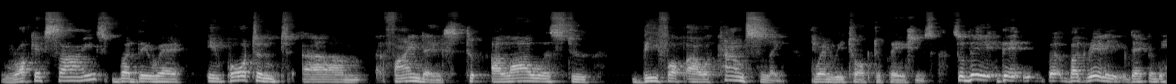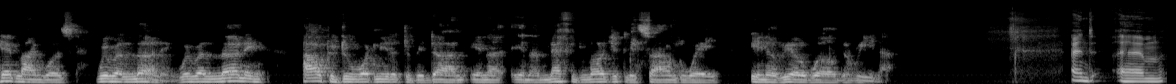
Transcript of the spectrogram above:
rocket science, but they were important um, findings to allow us to beef up our counseling when we talk to patients. So they, they but, but really, the headline was we were learning. We were learning how to do what needed to be done in a in a methodologically sound way in a real world arena. And um,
